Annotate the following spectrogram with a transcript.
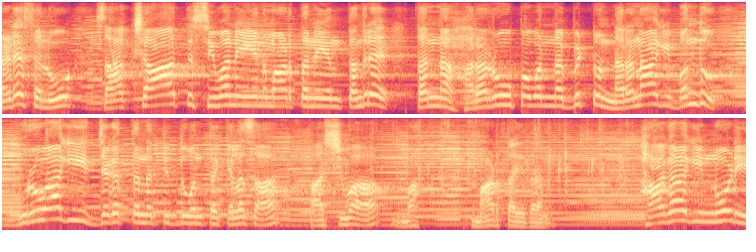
ನಡೆಸಲು ಸಾಕ್ಷಾತ್ ಶಿವನೇ ಏನು ಮಾಡ್ತಾನೆ ಅಂತಂದರೆ ತನ್ನ ಹರರೂಪವನ್ನು ಬಿಟ್ಟು ನರನಾಗಿ ಬಂದು ಗುರುವಾಗಿ ಈ ಜಗತ್ತನ್ನು ತಿದ್ದುವಂಥ ಕೆಲಸ ಆ ಶಿವ ಮಾಡ್ತಾ ಇದ್ದಾನೆ. ಹಾಗಾಗಿ ನೋಡಿ,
